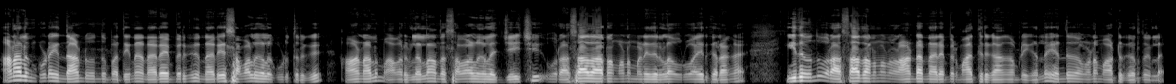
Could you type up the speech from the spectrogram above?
ஆனாலும் கூட இந்த ஆண்டு வந்து பார்த்திங்கன்னா நிறைய பேருக்கு நிறைய சவால்களை கொடுத்துருக்கு. ஆனாலும் அவர்களெல்லாம் அந்த சவால்களை ஜெயிச்சு ஒரு அசாதாரணமான மனிதர்களாக உருவாயிருக்கிறாங்க. இதை வந்து ஒரு அசாதாரணமான ஒரு ஆண்டாக நிறைய பேர் மாற்றிருக்காங்க அப்படிங்கிறதுல எந்த விதமான மாற்று கருத்தும் இல்லை.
